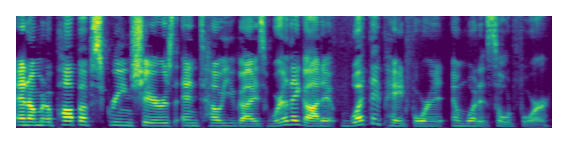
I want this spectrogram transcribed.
And I'm going to pop up screen shares and tell you guys where they got it, what they paid for it, and what it sold for.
